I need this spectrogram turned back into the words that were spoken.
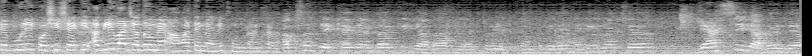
ਤੇ ਪੂਰੀ ਕੋਸ਼ਿਸ਼ ਹੈ ਕਿ ਅਗਲੀ ਵਾਰ ਜਦੋਂ ਮੈਂ ਆਵਾਂ ਤੇ ਮੈਂ ਵੀ ਖੂਨਦਾਨ ਕਰਾਂ। ਅਕਸਰ ਦੇਖਿਆ ਜਾਂਦਾ ਕਿ ਜ਼ਿਆਦਾ ਬਲੱਡ ਕੈਂਪ ਜਿਹੜੇ ਹੁੰਦੇ ਉਹਨਾਂ 'ਚ ਜੈਂਟਸ ਹੀ ਜ਼ਿਆਦਾ ਹੁੰਦੇ ਆ,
